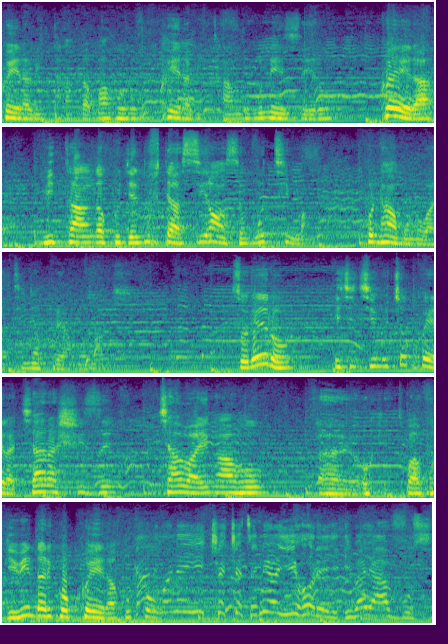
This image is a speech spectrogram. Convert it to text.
kwera bitanga amahoro kwera bitanga umunezero kwera bitanga kugenda ufite asiranse mu mutima ko nta muntu watinya kureba mu maso. So rero iki kintu cyo kwera cyarashize cyabaye nk'aho twavuga ibindi ariko kwera kuko kandi yicecetse niyo yihoreye iba yavuze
